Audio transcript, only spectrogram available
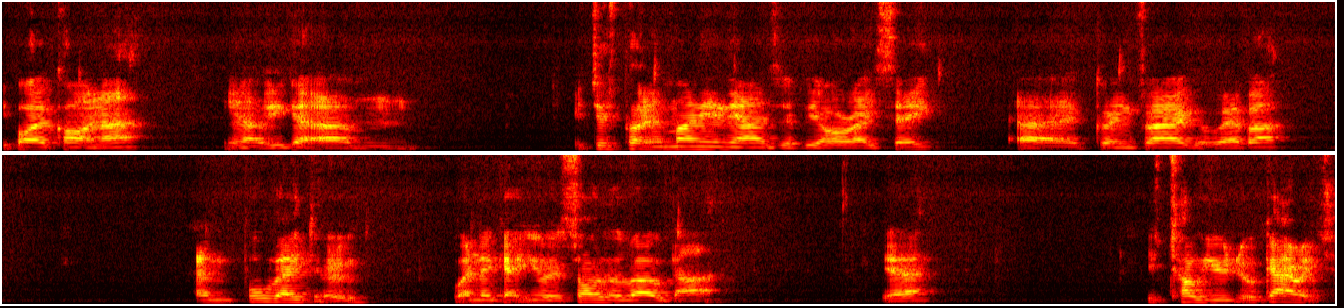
You buy a car now, you know, you get um, you're just putting money in the hands of the RAC, uh, Green Flag, or whatever. and all they do when they get you a side of the road now, yeah, is tow you to a garage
